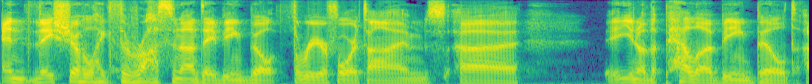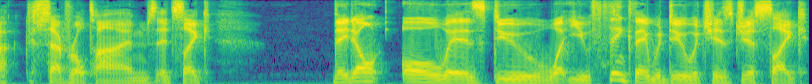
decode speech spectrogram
and they show like the Rocinante being built three or four times. Uh, you know, the Pella being built uh, several times. It's like they don't always do what you think they would do, which is just like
